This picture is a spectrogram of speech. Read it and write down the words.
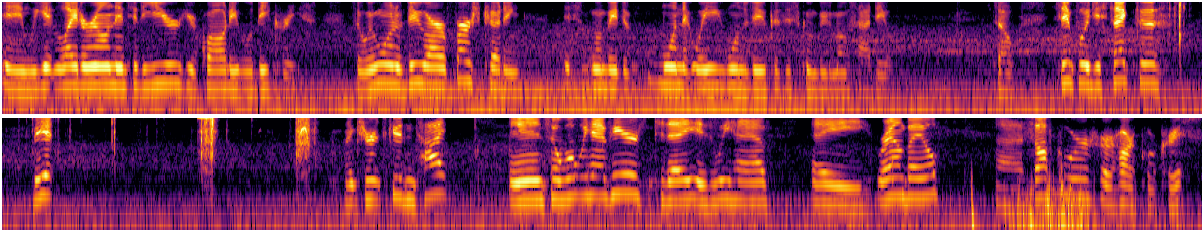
and we get later on into the year, your quality will decrease. So we want to do our first cutting. This is going to be the one that we want to do because it's going to be the most ideal. So simply just take the bit, make sure it's good and tight, and so what we have here today is we have a round bale, uh, soft core or hardcore, Chris?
